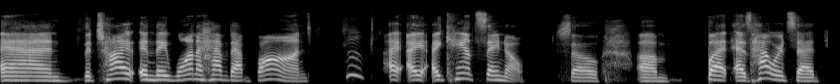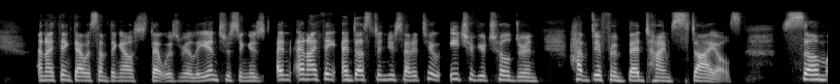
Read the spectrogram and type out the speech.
and the child and they want to have that bond hmm, I, I, I can't say no so, um, but as Howard said, and I think that was something else that was really interesting is, and, and I think, and Dustin, you said it too, each of your children have different bedtime styles. Some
